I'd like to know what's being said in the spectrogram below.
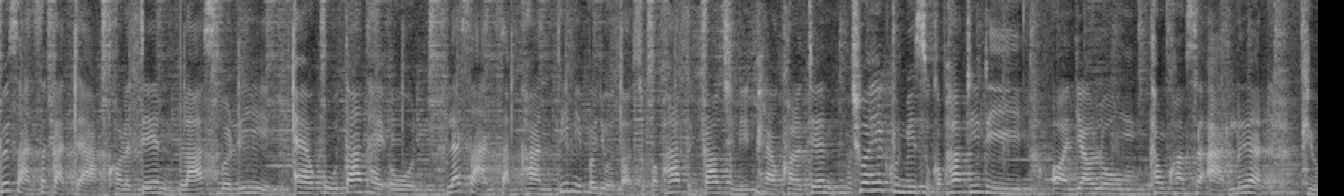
ด้วยสารสกัดจากคอลลาเจนลาสเบอร์รี่แอลกูตาไทโอนและสารสำคัญที่มีประโยชน์ต่อสุขภาพถึง 9 ชนิดแพลวคอลลาเจนช่วยให้คุณมีสุขภาพที่ดี อ่อนเยาว์ลงทำความสะอาดเลือด ผิว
